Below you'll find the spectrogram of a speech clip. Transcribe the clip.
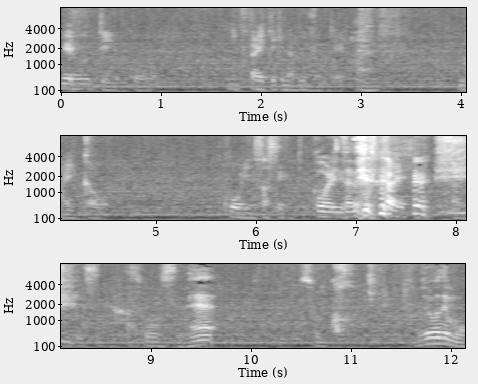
寝るっていうこう肉体的な部分で、まあ、一家を降臨させると降臨させる。いう、はい、感じですね、はい。そうですね。そうか。それはでも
